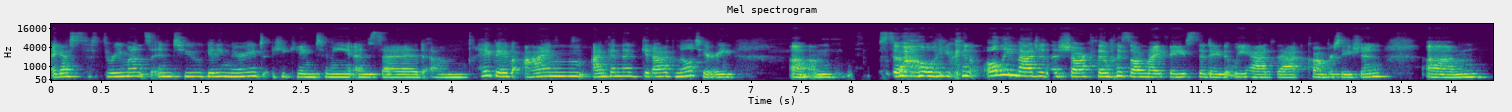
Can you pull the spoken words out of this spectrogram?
I guess three months into getting married, he came to me and said, um, "Hey, babe, I'm I'm gonna get out of the military." Um, so you can only imagine the shock that was on my face the day that we had that conversation. Um,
